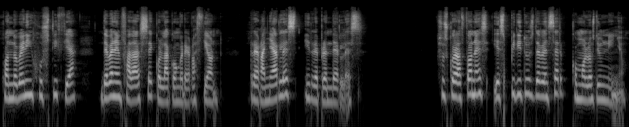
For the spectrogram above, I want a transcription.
cuando ven injusticia, deben enfadarse con la congregación, regañarles y reprenderles. Sus corazones y espíritus deben ser como los de un niño.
